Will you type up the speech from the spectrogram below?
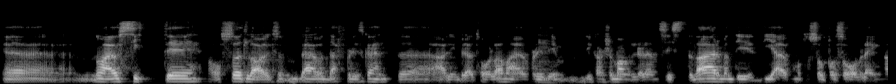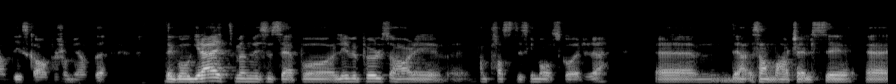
Eh, nå er jo City også et lag som Det er jo derfor de skal hente Erling Braut Haaland. er jo fordi de, mm. de, kanskje mangler den siste der, men de, de, er jo på en måte såpass overlegne at de skaper så mye at det, det, går greit. Men hvis du ser på Liverpool, så har de fantastiske målskårere. Eh, det samme har Chelsea eh,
